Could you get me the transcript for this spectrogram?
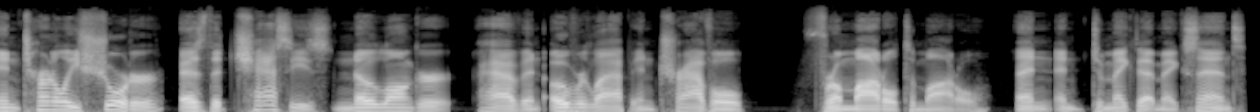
internally shorter as the chassis no longer have an overlap in travel from model to model. And and to make that make sense,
